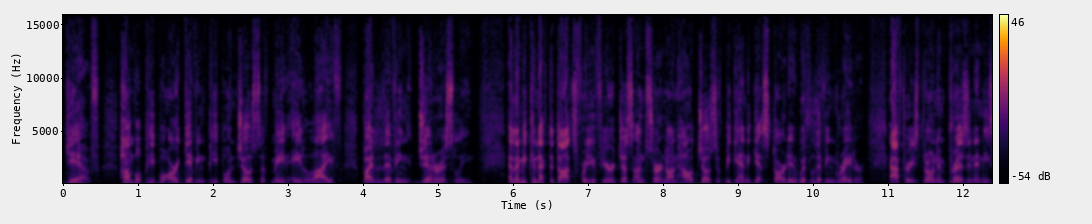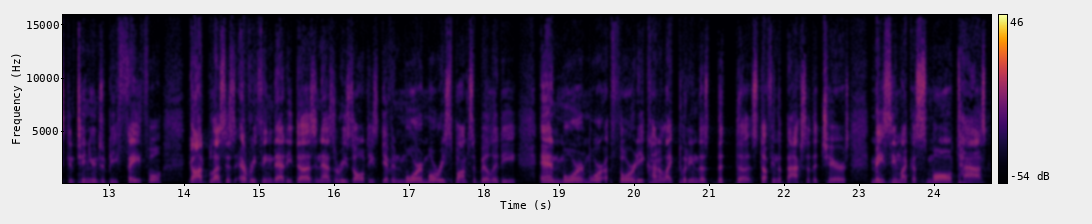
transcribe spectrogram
give. Humble people are giving people, and Joseph made a life by living generously. And let me connect the dots for you if you're just uncertain on how Joseph began to get started with living greater. After he's thrown in prison and he's continuing to be faithful, God blesses everything that he does. And as a result, he's given more and more responsibility and more and more authority, kind of like putting the, the, the stuff in the backs of the chairs. May seem like a small task,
